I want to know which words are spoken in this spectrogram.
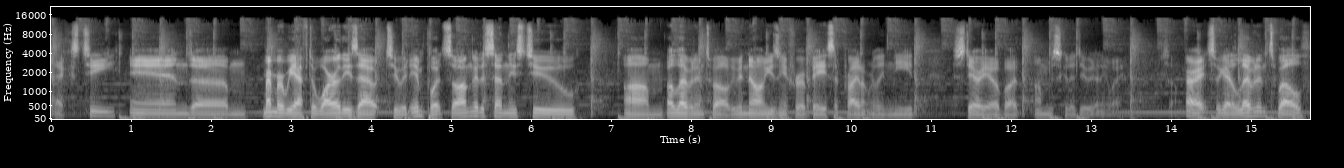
NNXT, and um, remember we have to wire these out to an input, so I'm going to send these to um, 11 and 12. Even though I'm using it for a bass, I probably don't really need stereo, but I'm just going to do it anyway. So, all right, so we got 11 and 12.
